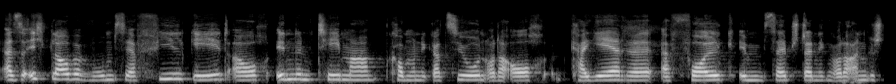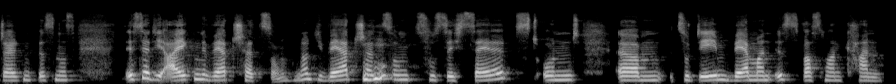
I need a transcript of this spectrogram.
Also ich glaube, worum es sehr viel geht, auch in dem Thema Kommunikation oder auch Karriere, Erfolg im selbstständigen oder angestellten Business, ist ja die eigene Wertschätzung. Ne? Die Wertschätzung mhm. zu sich selbst und ähm, zu dem, wer man ist, was man kann.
